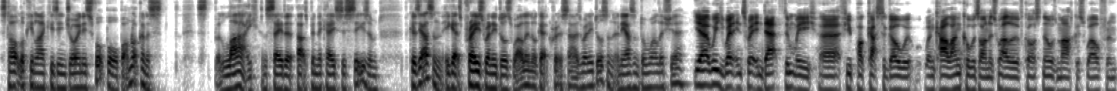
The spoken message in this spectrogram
start looking like he's enjoying his football. But I'm not going to lie and say that that's been the case this season because he hasn't. He gets praised when he does well, and he'll get criticised when he doesn't, and he hasn't done well this year. Yeah, we went into it in depth, didn't we, uh, a few podcasts ago when Carl Anka was on as well, who of course knows Marcus well from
